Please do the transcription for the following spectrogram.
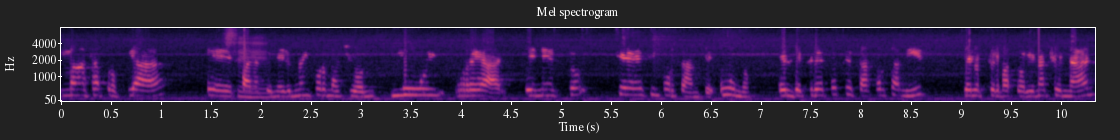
más apropiada eh, para tener una información muy real. En esto, ¿qué es importante? Uno, el decreto que está por salir del Observatorio Nacional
